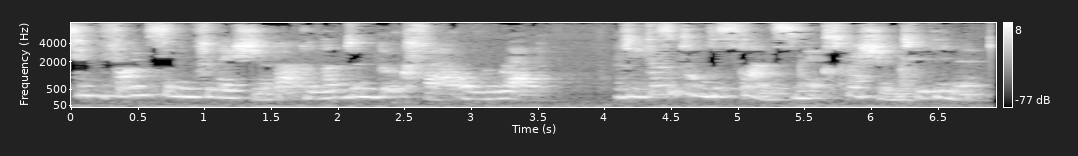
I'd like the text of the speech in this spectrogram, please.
Tim finds some information about the London Book Fair on the web, but he doesn't understand some expressions within it.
